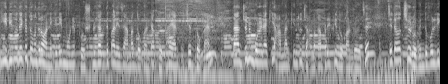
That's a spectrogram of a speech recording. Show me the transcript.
ভিডিও দেখে তোমাদের অনেকেরই মনে প্রশ্ন জাগতে পারে যে আমার দোকানটা কোথায় আর কিসের দোকান? তার জন্য বলে রাখি, আমার কিন্তু জামা কাপড়ের একটি দোকান রয়েছে, যেটা হচ্ছে রবীন্দ্রপল্লী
